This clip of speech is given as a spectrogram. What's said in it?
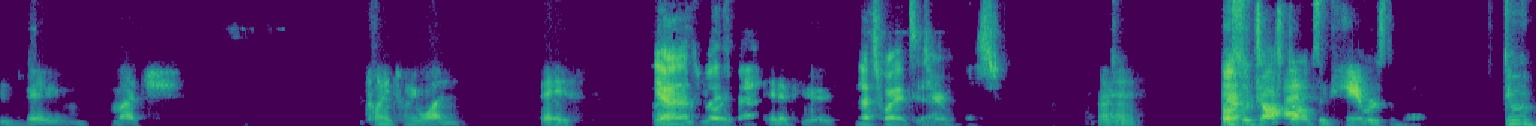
is very much 2021 based. Yeah, that's why it's bad. It appears. That's why it's a Yeah. terrible list. hmm Also, Josh I- Donaldson hammers the ball. Dude,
